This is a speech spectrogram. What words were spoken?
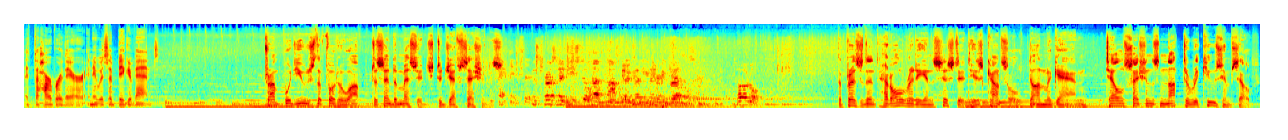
at the harbor there, and it was a big event. Trump would use the photo op to send a message to Jeff Sessions. Mr. President, you still have confidence in the Attorney General. Total. The president had already insisted his counsel, Don McGahn, tell Sessions not to recuse himself.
